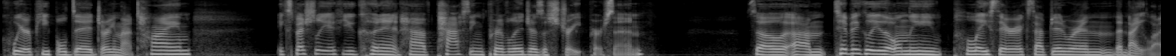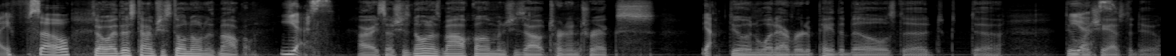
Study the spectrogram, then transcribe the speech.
queer people did during that time, especially if you couldn't have passing privilege as a straight person. So um, typically, the only place they were accepted were in the nightlife. So So at this time, she's still known as Malcolm. yes, All right, so she's known as Malcolm, and she's out turning tricks, yeah, doing whatever to pay the bills, to to do what she has to do.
